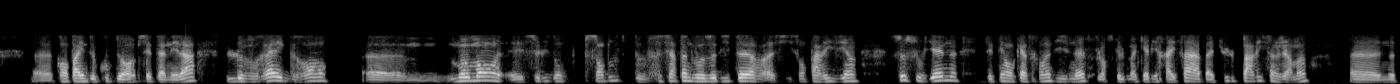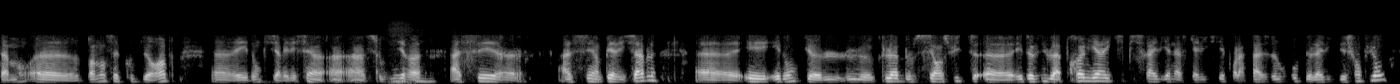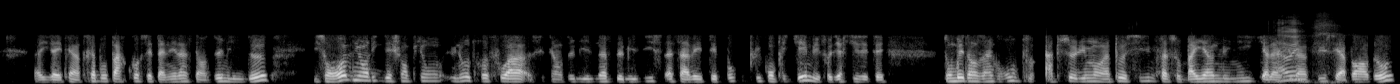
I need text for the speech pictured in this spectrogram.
campagne de Coupe d'Europe cette année-là. Le vrai grand euh, moment, et celui dont sans doute certains de vos auditeurs, euh, s'ils sont parisiens, se souviennent, c'était en 99 lorsque le Maccabi Haifa a battu le Paris Saint-Germain, euh, notamment pendant cette Coupe d'Europe, et donc ils avaient laissé un, souvenir assez assez impérissable. Et, donc le club c'est ensuite est devenu la première équipe israélienne à se qualifier pour la phase de groupe de la Ligue des Champions. ils avaient fait un très beau parcours cette année-là, c'était en 2002. Ils sont revenus en Ligue des Champions une autre fois, c'était en 2009-2010. Là, ça avait été beaucoup plus compliqué, mais il faut dire qu'ils étaient tombés dans un groupe absolument impossible face au Bayern Munich, à la ah Juventus et à Bordeaux.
